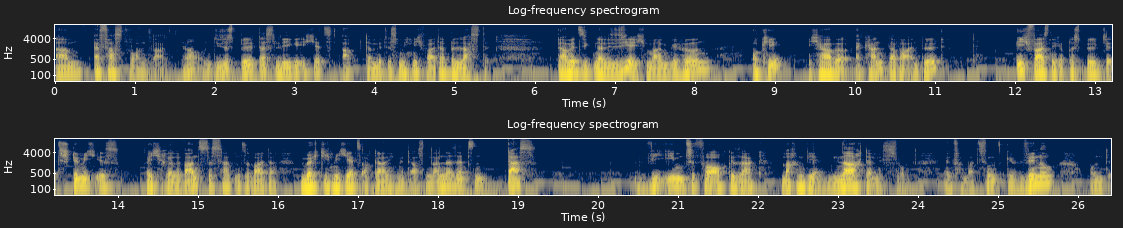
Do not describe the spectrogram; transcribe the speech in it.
ähm, erfasst worden sein. Ja? Und dieses Bild, das lege ich jetzt ab, damit es mich nicht weiter belastet. Damit signalisiere ich meinem Gehirn, okay, ich habe erkannt, da war ein Bild. Ich weiß nicht, ob das Bild jetzt stimmig ist, welche Relevanz das hat und so weiter. Möchte ich mich jetzt auch gar nicht mit auseinandersetzen. Das, wie eben zuvor auch gesagt, machen wir nach der Mission. Informationsgewinnung und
